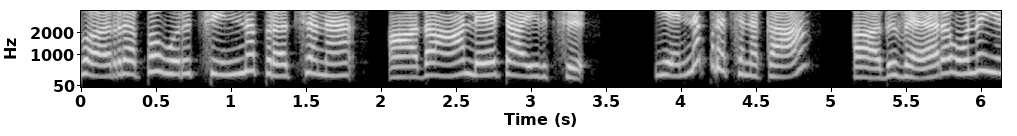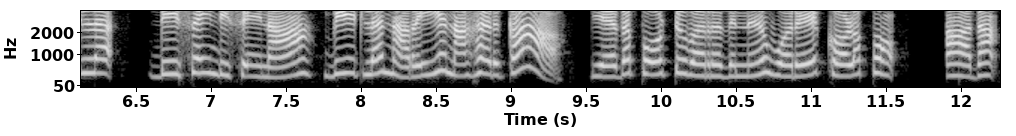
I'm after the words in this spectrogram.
வர்றப்ப ஒரு சின்ன பிரச்சனை. அதான் லேட் ஆயிருச்சு. என்ன பிரச்சனைக்கா? அது வேற ஒண்ணும் இல்ல. டிசைன் டிசைனா வீட்ல நிறைய நகை இருக்கா? எதை போட்டு வர்றதுன்னு ஒரே குழப்பம். அதான்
